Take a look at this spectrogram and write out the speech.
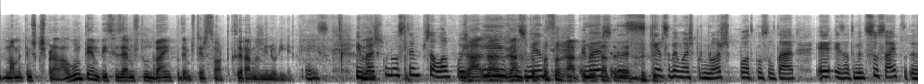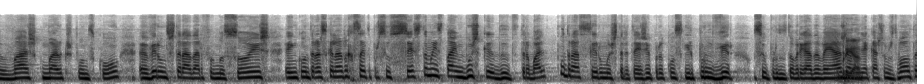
normalmente temos que esperar algum tempo e se fizermos tudo bem, podemos ter sorte, que será uma minoria. É isso. E mas, que o nosso tempo já lá foi. Já, já, já passou rápido, Mas exatamente. se quer saber mais por nós, pode consultar é exatamente o seu site, eh, vascomarcos.com, a ver onde estará a dar formações, a encontrar se calhar a receita para o seu sucesso. Também se está em busca de, de trabalho, poderá ser uma estratégia para conseguir promover o seu produto. Obrigada, bem-aja. Amanhã cá estamos de volta.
